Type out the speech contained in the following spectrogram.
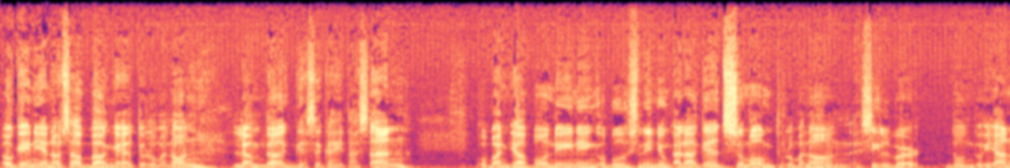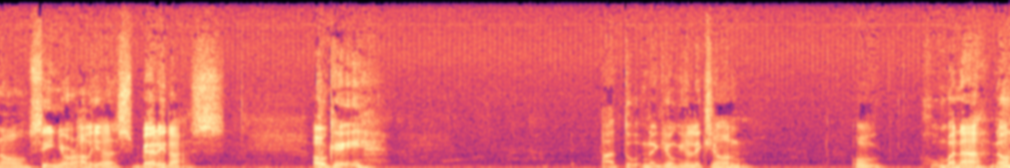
Okay, niya na sabang uh, tulumanon, lamdag sa kahitasan, uban gyapon niining ubos ninyong alagad sumaong tulumanon, Silbert Donduyano, Senior alias Veritas. Okay, ato nagyong eleksyon. O humana, no?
